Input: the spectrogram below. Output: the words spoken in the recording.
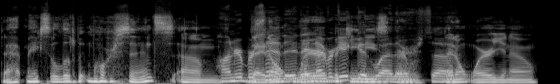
that makes a little bit more sense. Um, 100%, they don't dude. They never get good weather, so- They don't wear, you know,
